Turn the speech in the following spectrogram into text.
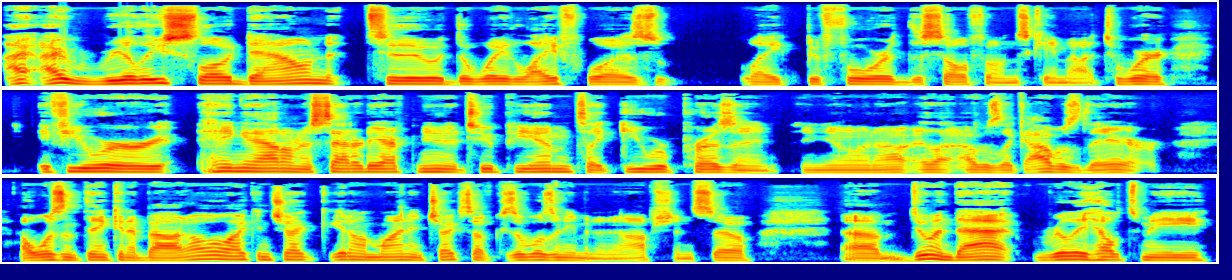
I, I really slowed down to the way life was like before the cell phones came out to where if you were hanging out on a Saturday afternoon at 2 p.m., it's like you were present, you know, and I, I was like, I was there. I wasn't thinking about, oh, I can check, get online and check stuff because it wasn't even an option. So, um, doing that really helped me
